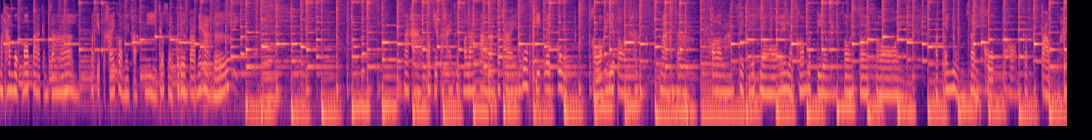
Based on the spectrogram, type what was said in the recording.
มาทำหมกหม้อปลากันจ้า มาเก็บตะไคร้ก่อนเลยค่ะ นี่เจ้าแสบก็เดินตามไม่ห่างเลย มาค่ะ พอเก็บตะไคร้เสร็จมาล้างปลาล้างตะไคร้พวกพริกใบกูดขอลองให้เรียบร้อยนะคะ มาจ้าพอเราล้างเสร็จเรียบร้อย แล้วก็มาเตรียมซอยซอยซอยแล้วก็หยุ่มใส่โครกพร้อมกับตำให้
